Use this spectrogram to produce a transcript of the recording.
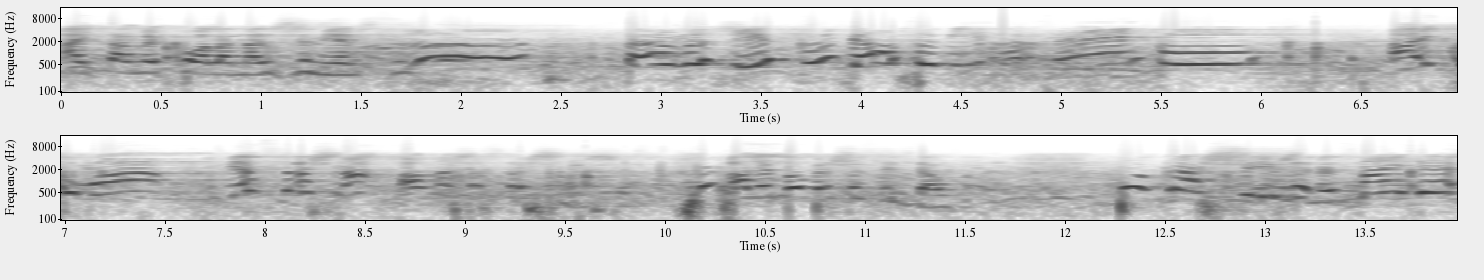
Ай та Микола наш женився. Певно, жінку взяв собі гарненьку. Ай, кума, він страшна, а вона ще страшніша. Але добре, що ти взяв. Бо кращої вже не знайде,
